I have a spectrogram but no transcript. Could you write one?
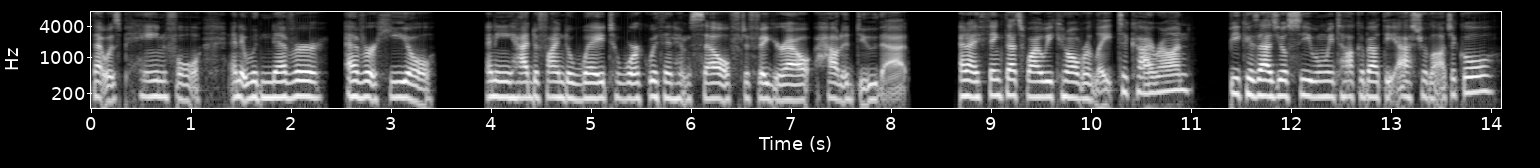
that was painful and it would never, ever heal. And he had to find a way to work within himself to figure out how to do that. And I think that's why we can all relate to Chiron, because as you'll see when we talk about the astrological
